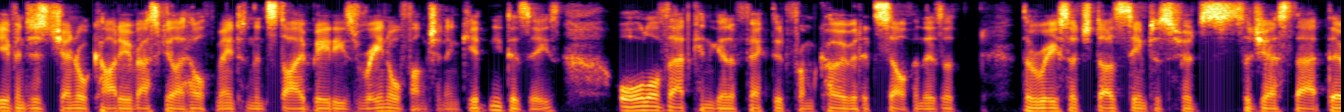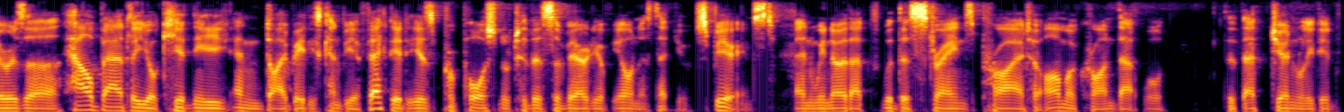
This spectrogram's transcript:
even just general cardiovascular health maintenance, diabetes, renal function, and kidney disease, all of that can get affected from COVID itself. And there's a the research does seem to suggest that there is a how badly your kidney and diabetes can be affected is proportional to the severity of illness that you experienced. And we know that with the strains prior to Omicron, that will that that generally did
